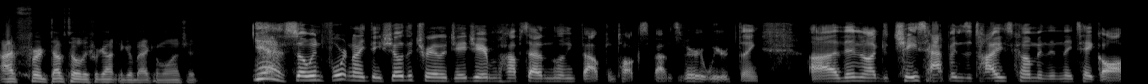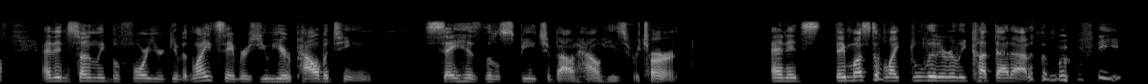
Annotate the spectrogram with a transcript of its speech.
I've for, I've totally forgotten to go back and watch it. Yeah, so in Fortnite they show the trailer. J.J. Abrams hops out of the Millennium Falcon, talks about it. It's a very weird thing. Uh, then like a chase happens, the ties come, and then they take off. And then suddenly, before you're given lightsabers, you hear Palpatine say his little speech about how he's returned. And it's they must have like literally cut that out of the movie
